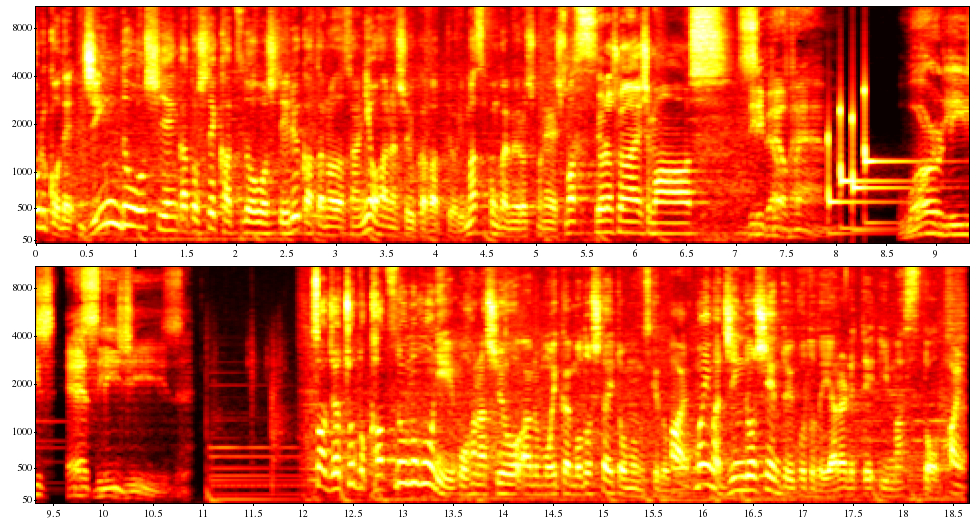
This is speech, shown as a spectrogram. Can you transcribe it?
トルコで人道支援家として活動をしている片野田さんにお話を伺っております今回もよろしくお願いしますよろしくお願いします。Zip FM World is SDGs. さあじゃあちょっと活動の方にお話をあのもう一回戻したいと思うんですけども、はい。まあ、今人道支援ということでやられていますと、はい。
